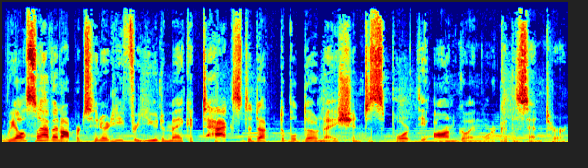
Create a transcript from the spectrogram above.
we also have an opportunity for you to make a tax deductible donation to support the ongoing work of the center.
